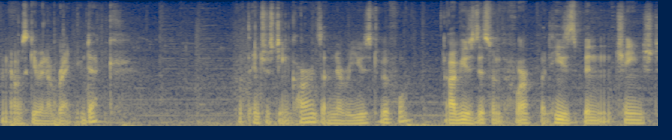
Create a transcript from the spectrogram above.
And I was given a brand new deck with interesting cards I've never used before. I've used this one before, but he's been changed.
